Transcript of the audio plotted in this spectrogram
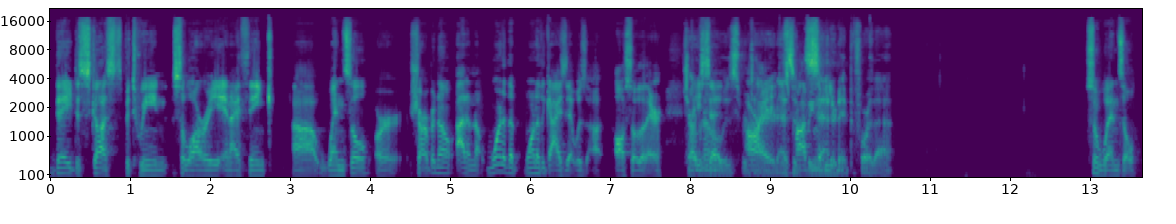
they discussed between Solari and I think uh, Wenzel or Charboneau. I don't know. One of the one of the guys that was uh, also there. Charboneau said, was retired it's as of gonna be- Saturday before that. So Wenzel,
